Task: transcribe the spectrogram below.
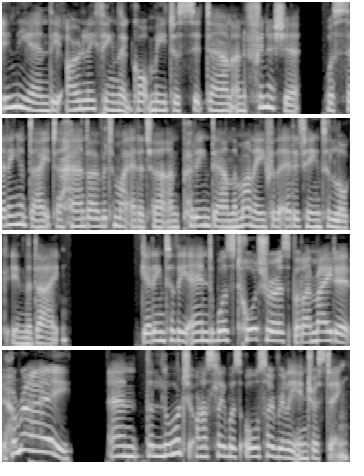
In the end, the only thing that got me to sit down and finish it was setting a date to hand over to my editor and putting down the money for the editing to look in the date. Getting to the end was torturous, but I made it. Hooray! And the launch honestly was also really interesting.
